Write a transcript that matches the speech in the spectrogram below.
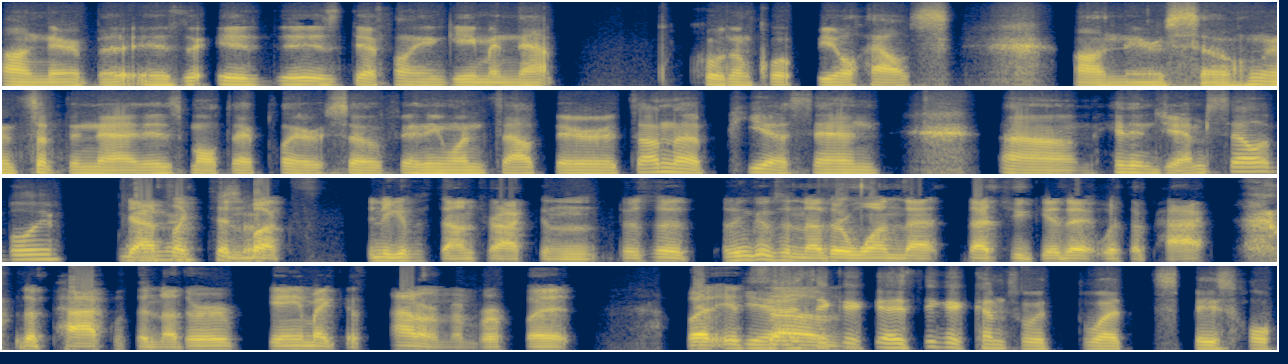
on there. But it is it is definitely a game in that quote unquote wheelhouse on there. So it's something that is multiplayer. So if anyone's out there, it's on the PSN um, hidden gem sale, I believe. Yeah, it's there. like ten so, bucks and you get the soundtrack and there's a i think there's another one that that you get it with a pack with a pack with another game i guess i don't remember but but it's yeah um, i think it, i think it comes with what space hulk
